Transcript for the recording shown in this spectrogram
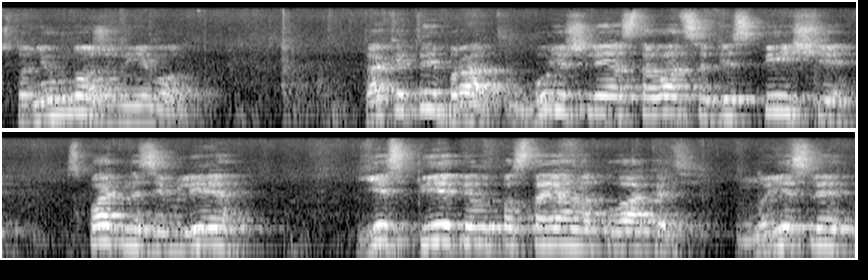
что не умножил его. Так и ты, брат, будешь ли оставаться без пищи, спать на земле, есть пепел и постоянно плакать, но если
